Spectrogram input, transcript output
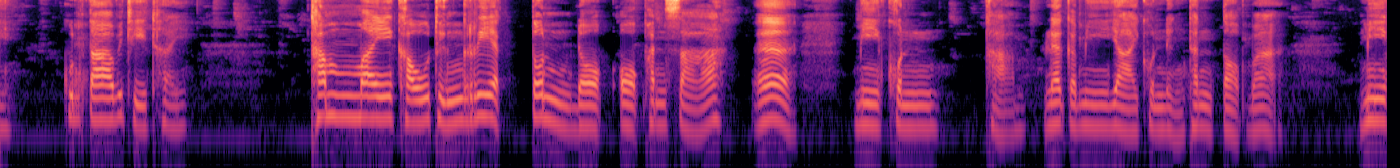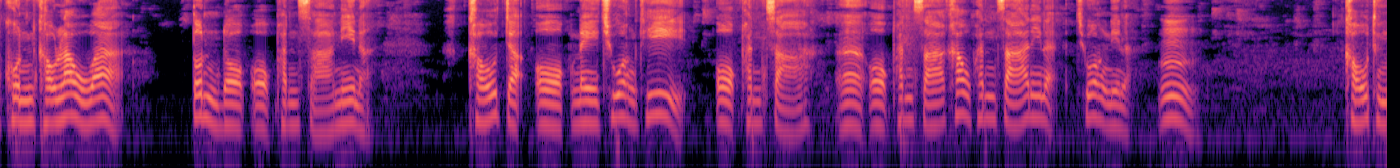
นี่ คุณตาวิถีไทยทำไมเขาถึงเรียกต้นดอกออกพรรษาเออมีคนถามแล้วก็มียายคนหนึ่งท่านตอบว่า มีคนเขาเล่าว่า ต้นดอกออกพรรษานี่นะเขาจะออกในช่วงที่ออกพรรษาอ่าออกพรรษาเข้าพรรษานี่แหละช่วงนี้แหละอืม เขาถึง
